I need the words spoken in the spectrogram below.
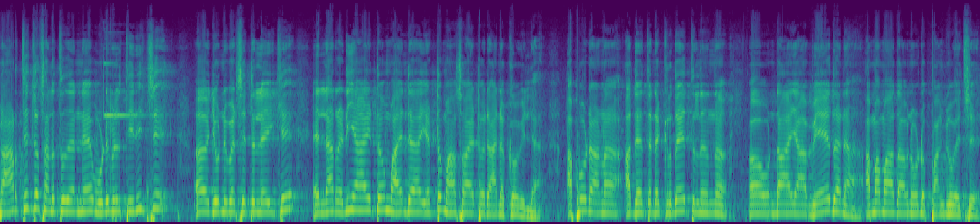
പ്രാർത്ഥിച്ച സ്ഥലത്ത് തന്നെ ഒടുവിൽ തിരിച്ച് യൂണിവേഴ്സിറ്റിയിലേക്ക് എല്ലാം റെഡിയായിട്ടും അതിന്റെ എട്ട് മാസമായിട്ട് ഒരു അനക്കവുമില്ല അപ്പോഴാണ് അദ്ദേഹത്തിന്റെ ഹൃദയത്തിൽ നിന്ന് ഉണ്ടായ വേദന അമ്മ മാതാവിനോട് പങ്കുവെച്ച്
